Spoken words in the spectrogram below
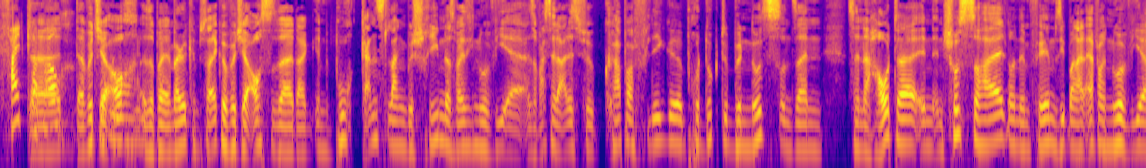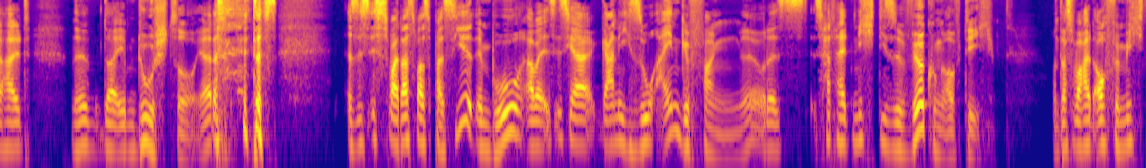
Fight Club Äh, auch. Da wird ja auch, also bei American Psycho wird ja auch so da, da im Buch ganz lang beschrieben, das weiß ich nur, wie er, also was er da alles für Körperpflegeprodukte benutzt und sein, seine Haut da in, in Schuss zu halten und im Film sieht man halt einfach nur, wie er halt ne, da eben duscht, so, ja, das, das also es ist zwar das, was passiert im Buch, aber es ist ja gar nicht so eingefangen, ne? oder es, es hat halt nicht diese Wirkung auf dich. Und das war halt auch für mich,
